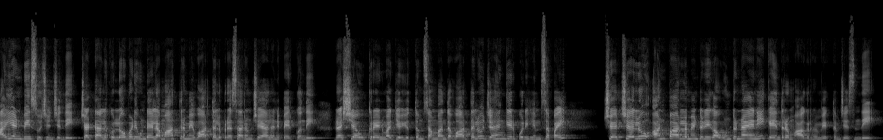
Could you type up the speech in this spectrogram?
ఐఎన్బి సూచించింది. చట్టాలకు లోబడి ఉండేలా మాత్రమే వార్తలు ప్రసారం చేయాలని పేర్కొంది. రష్యా ఉక్రెయిన్ మధ్య యుద్ధం సంబంధ వార్తలు జహంగీర్పురి హింసపై చర్చలు అన్పార్లమెంటరీగా ఉంటున్నాయని కేంద్రం ఆగ్రహం వ్యక్తం చేసింది.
